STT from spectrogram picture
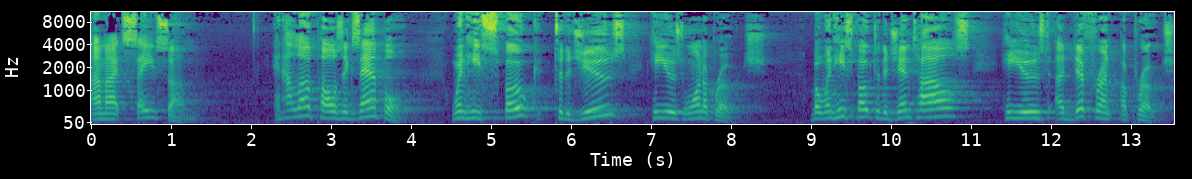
I might save some. And I love Paul's example. When he spoke to the Jews, he used one approach. But when he spoke to the Gentiles, he used a different approach.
